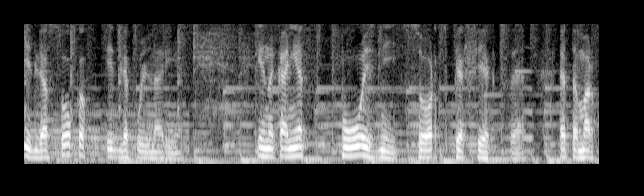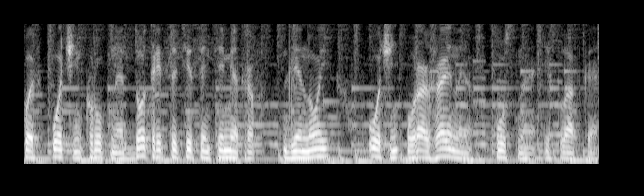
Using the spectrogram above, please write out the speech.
и для соков, и для кулинарии. И, наконец, поздний сорт перфекция. Эта морковь очень крупная, до 30 сантиметров длиной, очень урожайная, вкусная и сладкая.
